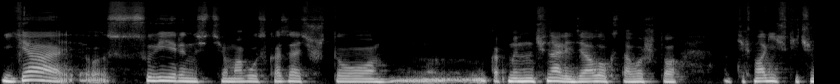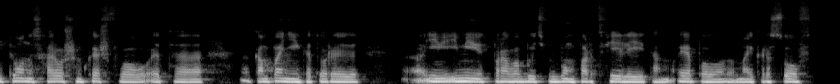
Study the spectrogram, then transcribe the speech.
я э, с уверенностью могу сказать, что, как мы начинали диалог с того, что технологические чемпионы с хорошим cash flow – это компании, которые имеют право быть в любом портфеле, там Apple, Microsoft,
